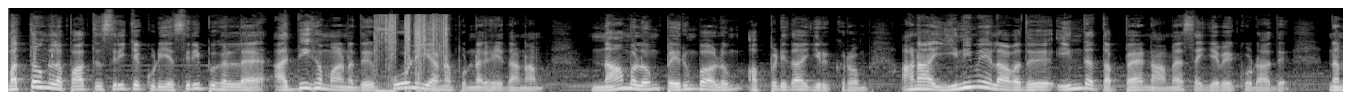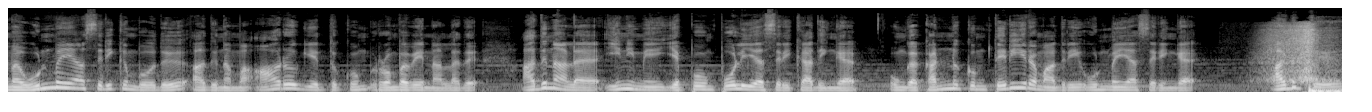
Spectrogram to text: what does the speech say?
மற்றவங்களை பார்த்து சிரிக்கக்கூடிய சிரிப்புகளில் அதிகமானது போலியான புன்னகை தானாம். நாமளும் பெரும்பாலும் அப்படிதான் இருக்கிறோம். ஆனா இனிமேலாவது இந்த தப்பை நாம செய்யவே கூடாது. நம்ம உண்மையா சிரிக்கும்போது அது நம்ம ஆரோக்கியத்துக்கும் ரொம்பவே நல்லது. அதனால இனிமே எப்பவும் போலியா சிரிக்காதீங்க. உங்க கண்ணுக்கும் தெரியிற மாதிரி உண்மையா சிரிங்க. அடுத்து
